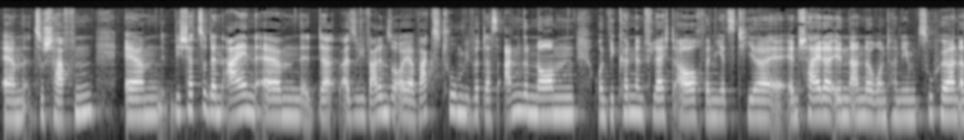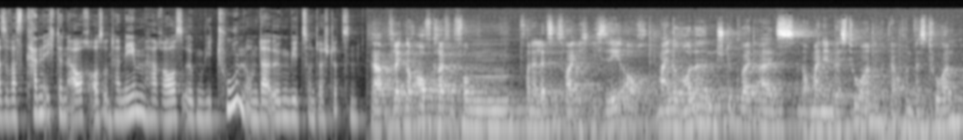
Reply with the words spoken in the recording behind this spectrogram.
ähm, zu schaffen. Ähm, wie schätzt du denn ein, ähm, da, also wie war denn so euer Wachstum? Wie wird das angenommen? Und wie können denn vielleicht auch, wenn jetzt hier EntscheiderInnen andere Unternehmen zuhören, also was kann ich denn auch aus Unternehmen heraus irgendwie tun, um da irgendwie zu unterstützen? Ja, vielleicht noch aufgreifend vom, von der letzten Frage ich, ich sehe auch meine Rolle ein Stück weit als, noch meine Investoren, ich habe ja auch Investoren,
